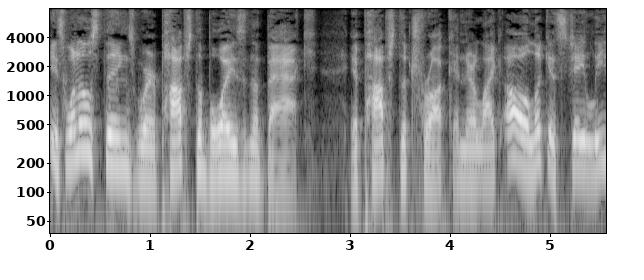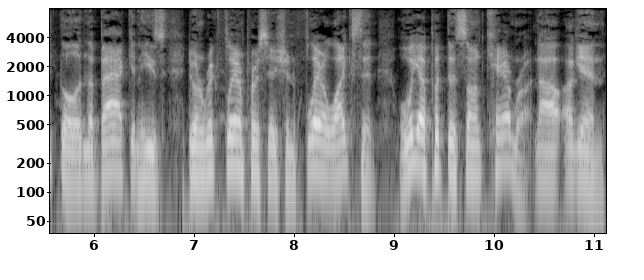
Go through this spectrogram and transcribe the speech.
it's one of those things where it pops the boys in the back it pops the truck, and they're like, "Oh, look, it's Jay Lethal in the back, and he's doing a Ric Flair impersonation. Flair likes it. Well, we got to put this on camera." Now, again,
